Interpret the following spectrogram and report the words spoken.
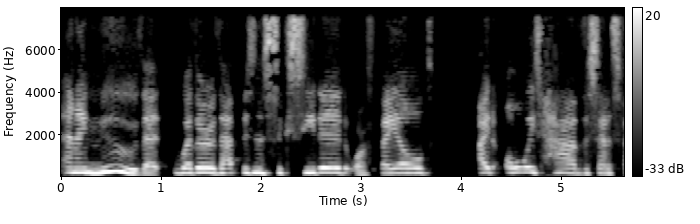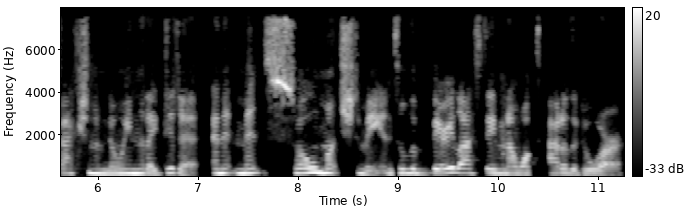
And I knew that whether that business succeeded or failed, I'd always have the satisfaction of knowing that I did it. And it meant so much to me until the very last day when I walked out of the door.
